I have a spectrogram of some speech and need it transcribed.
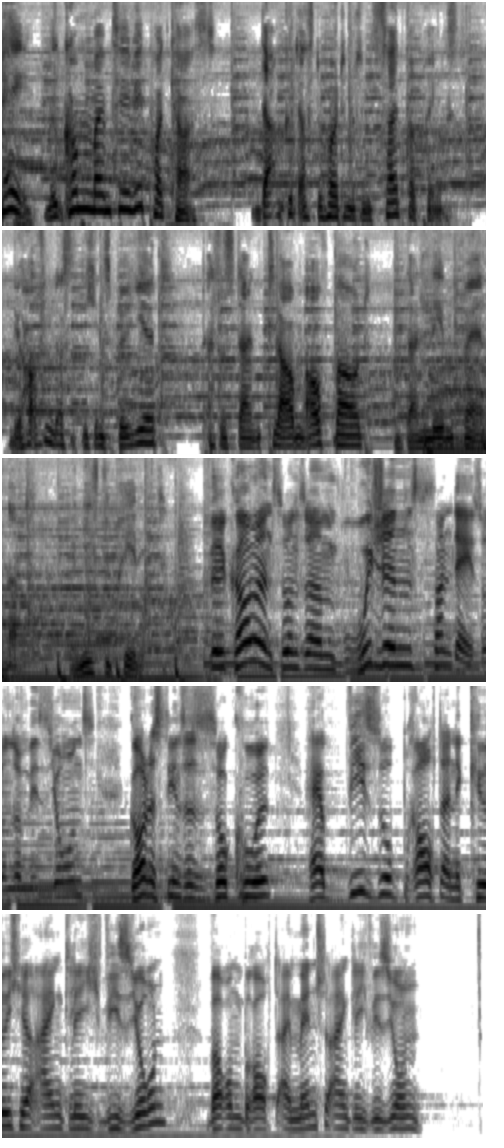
Hey, willkommen beim CW Podcast. Danke, dass du heute mit uns Zeit verbringst. Wir hoffen, dass es dich inspiriert, dass es deinen Glauben aufbaut und dein Leben verändert. Genieß die Predigt. Willkommen zu unserem Vision Sunday, zu unserem Visionsgottesdienst. Das ist so cool. Herr, wieso braucht eine Kirche eigentlich Vision? Warum braucht ein Mensch eigentlich Vision?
